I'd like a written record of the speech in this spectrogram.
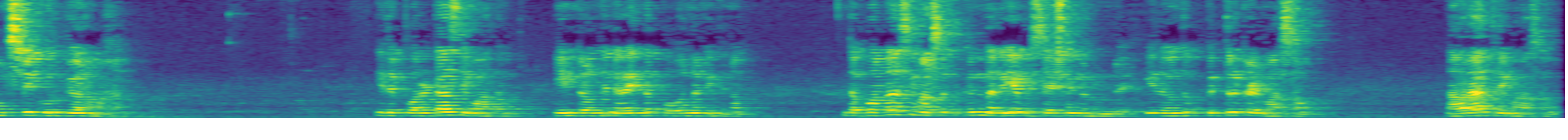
ஓம் ஸ்ரீ குருபியோ நமக. இது புரட்டாசி மாதம். இன்று வந்து நிறைந்த பௌர்ணமி தினம். இந்த புரட்டாசி மாதத்துக்குன்னு நிறைய விசேஷங்கள் உண்டு. இது வந்து பித்திருக்கள் மாதம் நவராத்திரி மாதம்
